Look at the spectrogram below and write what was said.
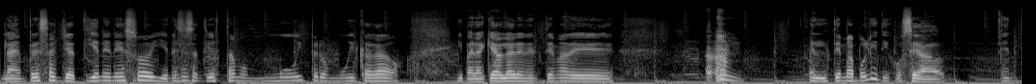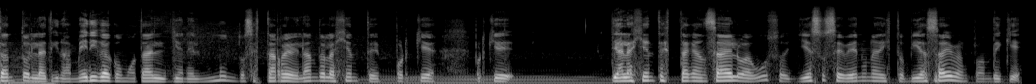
las empresas ya tienen eso y en ese sentido estamos muy, pero muy cagados. Y para qué hablar en el tema de. el tema político, o sea, en tanto en Latinoamérica como tal y en el mundo se está revelando la gente. ¿Por qué? Porque ya la gente está cansada de los abusos y eso se ve en una distopía cyberpunk donde que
